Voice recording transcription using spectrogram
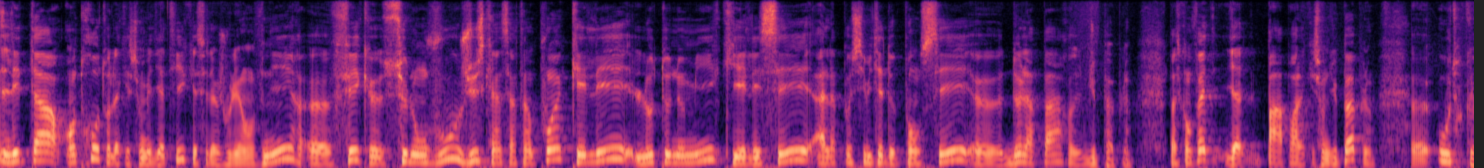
L'état, entre autres de la question médiatique, et c'est là où je voulais en venir, euh, fait que selon vous, jusqu'à un certain point, quelle est l'autonomie qui est laissée à la possibilité de penser euh, de la part du peuple? Parce qu'en fait, y a, par rapport à la question du peuple, euh, outre que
